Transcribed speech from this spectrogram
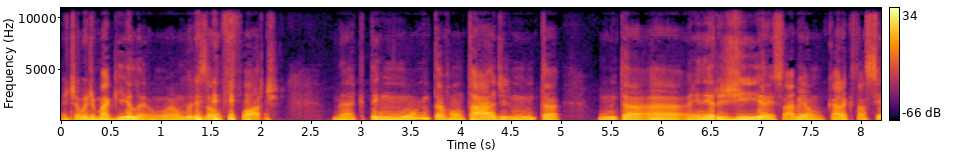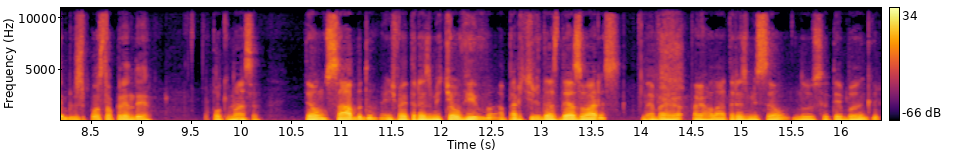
a gente chama de Maguila, é um, é um gurizão forte né? Que tem muita vontade, muita, muita uh, energia, sabe? É um cara que está sempre disposto a aprender. Pô, que massa. Então, sábado, a gente vai transmitir ao vivo a partir das 10 horas. Né? Vai, vai rolar a transmissão no CT Bunker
